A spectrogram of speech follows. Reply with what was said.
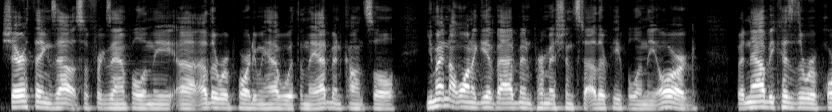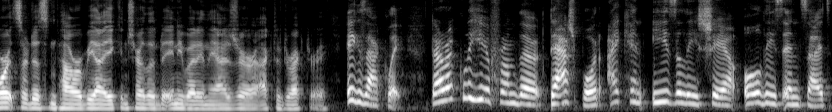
share things out. So for example, in the uh, other reporting we have within the admin console, you might not want to give admin permissions to other people in the org, but now, because the reports are just in Power BI, you can share them to anybody in the Azure Active Directory. Exactly. Directly here from the dashboard, I can easily share all these insights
